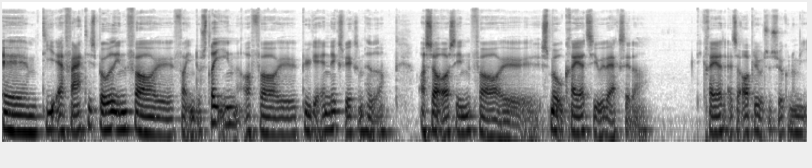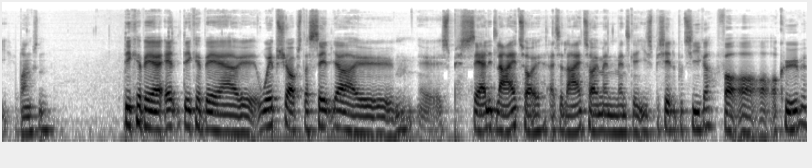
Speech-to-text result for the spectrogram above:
Øh, de er faktisk både inden for, øh, for industrien og for øh, bygge- anlægsvirksomheder, og så også inden for øh, små kreative iværksættere. De kræver altså oplevelsesøkonomi branchen. Det kan være alt. Det kan være øh, webshops, der sælger øh, øh, særligt legetøj, altså legetøj, man, man skal i specielle butikker for at, at, at købe.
